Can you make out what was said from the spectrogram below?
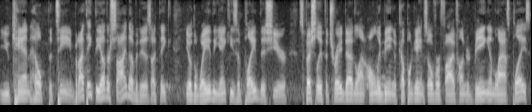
you can help the team. But I think the other side of it is I think, you know, the way the Yankees have played this year, especially at the trade deadline, only being a couple games over 500, being in last place,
